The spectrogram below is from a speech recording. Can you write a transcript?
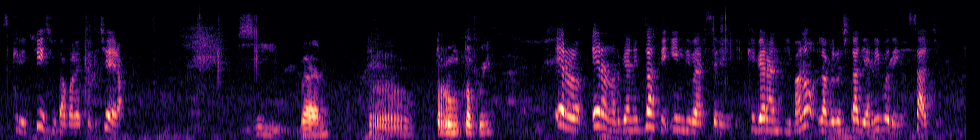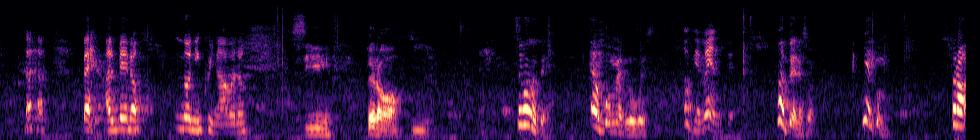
scritti su tavolette di cera. Sì, beh, tr- trutto qui. Erano, erano organizzati in diverse reti che garantivano la velocità di arrivo dei messaggi. Beh, almeno non inquinavano. Sì, però... mm. Secondo te, è un buon metodo questo? Ovviamente. Va bene, Sonia. Mi hai convinto. Però,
